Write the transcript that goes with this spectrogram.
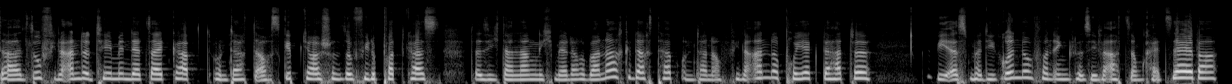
da so viele andere Themen in der Zeit gehabt und dachte auch, es gibt ja auch schon so viele Podcasts, dass ich dann lange nicht mehr darüber nachgedacht habe und dann auch viele andere Projekte hatte, wie erstmal die Gründung von inklusive Achtsamkeit selber.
